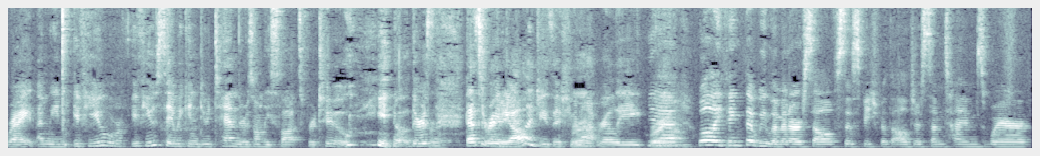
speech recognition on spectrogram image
right? I mean, if you if you say we can do ten, there's only slots for two. you know, there's Right. that's a Right. radiology's issue, Right. not really. Yeah. Well, I think that we limit ourselves as speech pathologists sometimes where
